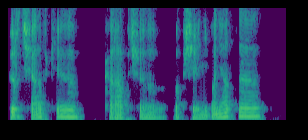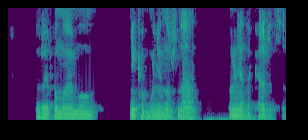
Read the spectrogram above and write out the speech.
перчатки, карапча вообще непонятная, которая, по-моему, никому не нужна. Мне так кажется.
